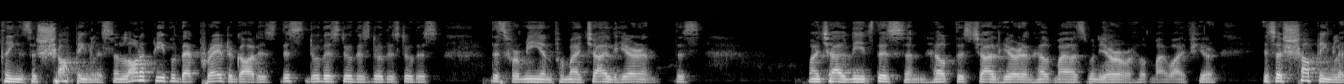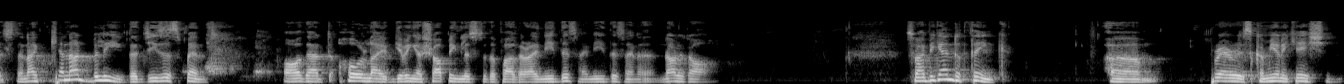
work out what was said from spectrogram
things, a shopping list. And a lot of people that pray to God is this, do this, do this, do this, do this, this for me and for my child here and this, my child needs this and help this child here and help my husband here or help my wife here. It's a shopping list. And I cannot believe that Jesus spent all that whole night giving a shopping list to the Father. I need this, I need this, and uh, not at all. So I began to think um, prayer is communication.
